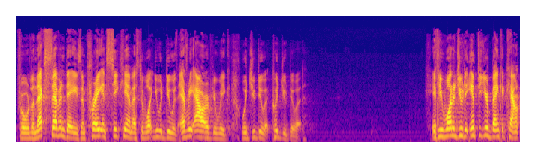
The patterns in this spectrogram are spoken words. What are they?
for the next seven days and pray and seek Him as to what you would do with every hour of your week, would you do it? Could you do it? If he wanted you to empty your bank account,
